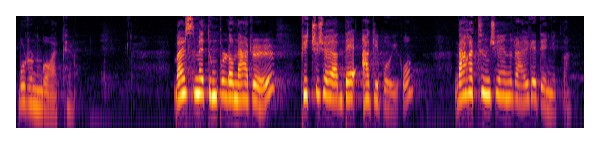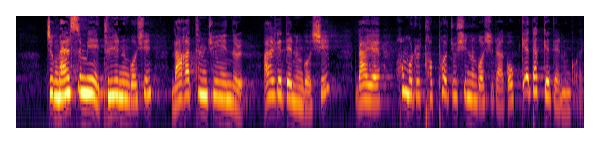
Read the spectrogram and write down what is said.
모르는 것 같아요. 말씀의 등불로 나를 비추셔야 내 악이 보이고, 나 같은 죄인을 알게 되니까. 즉, 말씀이 들리는 것이 나 같은 죄인을 알게 되는 것이 나의 허물을 덮어주시는 것이라고 깨닫게 되는 거예요.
